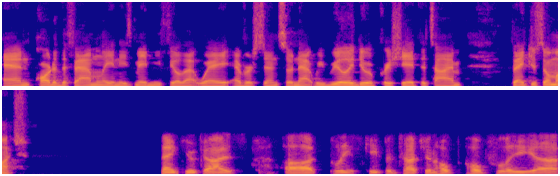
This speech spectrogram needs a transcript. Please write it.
and part of the family, and he's made me feel that way ever since. So, Nat, we really do appreciate the time. Thank you so much. Thank you, guys. Uh, please keep in touch, and hope hopefully uh,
